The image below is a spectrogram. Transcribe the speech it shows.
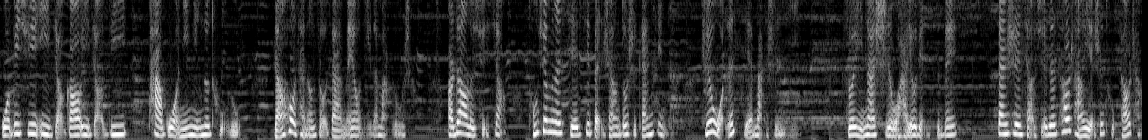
我必须一脚高一脚低踏过泥泞的土路。然后才能走在没有泥的马路上，而到了学校，同学们的鞋基本上都是干净的，只有我的鞋满是泥，所以那时我还有点自卑。但是小学的操场也是土操场，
